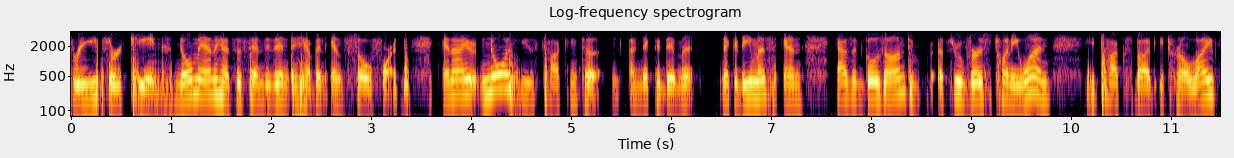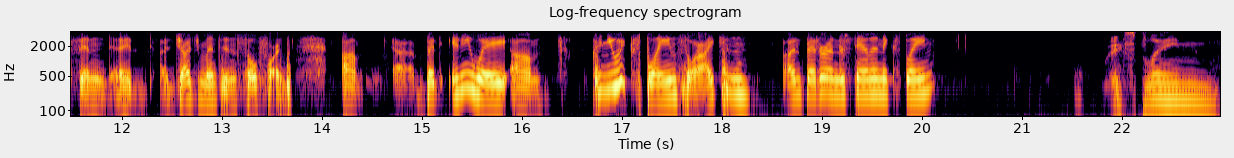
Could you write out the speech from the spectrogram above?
3:13. No man has ascended into heaven and so forth. And I know he's talking to Nicodemus, Nicodemus and as it goes on to, through verse 21, he talks about eternal life and uh, judgment and so forth. Um, uh, but anyway, um, can you explain so I can better understand and explain? Explain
